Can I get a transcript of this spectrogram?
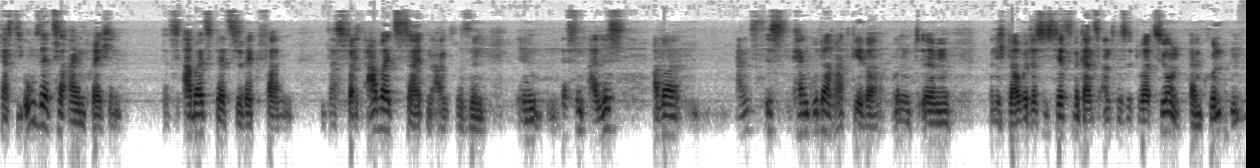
dass die Umsätze einbrechen, dass Arbeitsplätze wegfallen, dass vielleicht Arbeitszeiten andere sind. Ähm, das sind alles, aber Angst ist kein guter Ratgeber. Und, ähm, und ich glaube, das ist jetzt eine ganz andere Situation beim Kunden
